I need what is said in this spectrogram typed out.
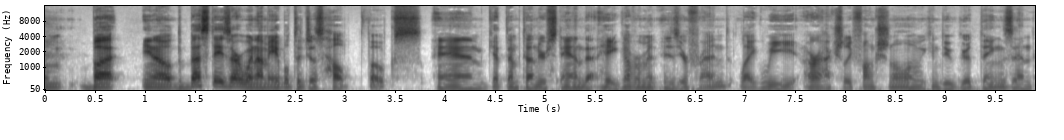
Um, but you know, the best days are when I'm able to just help folks and get them to understand that hey, government is your friend. Like we are actually functional and we can do good things. And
